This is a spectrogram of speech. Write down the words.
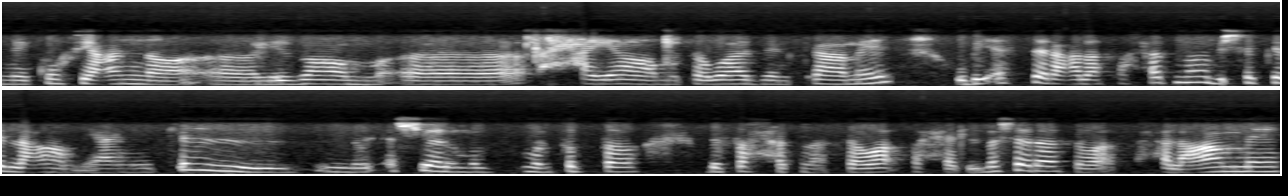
إنه يكون في عنا آه، نظام آه، حياة متوازن كامل وبيأثر على صحتنا بشكل عام. يعني كل الأشياء المرتبطه بصحتنا سواء صحة البشرة سواء الصحه العامة.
